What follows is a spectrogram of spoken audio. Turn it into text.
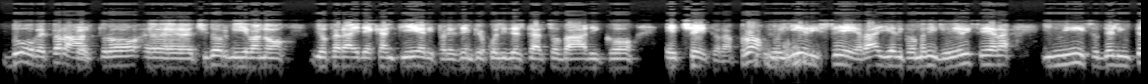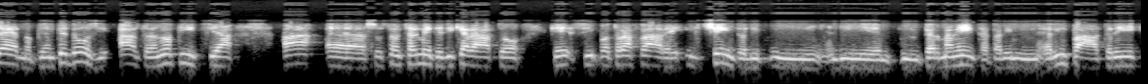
dove peraltro eh, ci dormivano gli operai dei cantieri, per esempio quelli del Terzo Valico, eccetera. Proprio ieri sera, ieri pomeriggio, ieri sera, il ministro dell'Interno Piantedosi, altra notizia, ha eh, sostanzialmente dichiarato che si potrà fare il centro di, mm, di mm, permanenza per i rimpatri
